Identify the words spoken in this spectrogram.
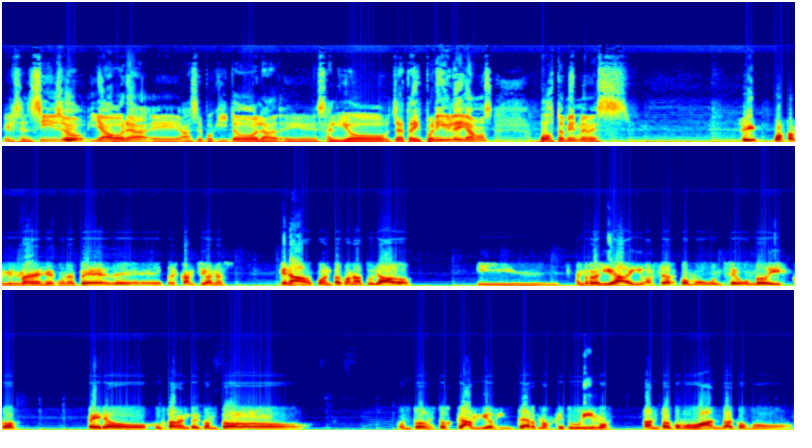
el sencillo y ahora eh, hace poquito la, eh, salió, ya está disponible, digamos, vos también me ves. Sí, vos también me ves es un EP de tres canciones que nada, cuenta con A Tu Lado y mm, en realidad iba a ser como un segundo disco, pero justamente con todo con todos estos cambios internos que tuvimos, tanto como banda como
